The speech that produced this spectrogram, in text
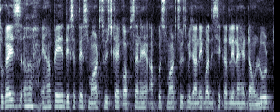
तो गाइज़ यहाँ पे देख सकते हैं स्मार्ट स्विच का एक ऑप्शन है। आपको स्मार्ट स्विच में जाने के बाद इसे कर लेना है डाउनलोड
